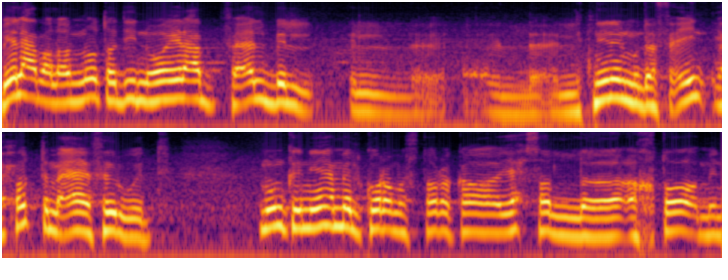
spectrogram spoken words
بيلعب على النقطة دي إن هو يلعب في قلب ال ال ال الاثنين المدافعين يحط معاه forward ممكن يعمل كرة مشتركة يحصل أخطاء من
